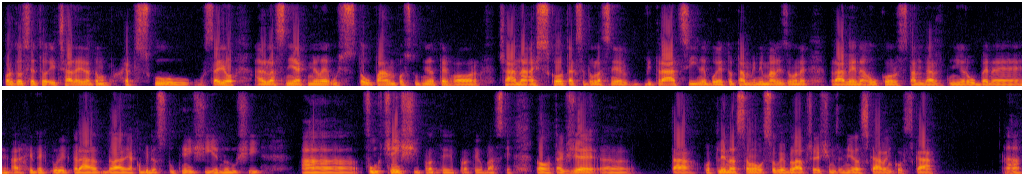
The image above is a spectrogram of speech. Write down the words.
proto se to i třeba tady na tom Chebsku usadilo, ale vlastně jakmile už stoupám postupně do těch hor, třeba na Ažsko, tak se to vlastně vytrácí, nebo je to tam minimalizované právě na úkor standardní roubené architektury, která byla jakoby dostupnější, jednodušší a funkčnější pro ty, pro ty oblasti. No, takže eh, ta kotlina sama o sobě byla především zemědělská, venkovská a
